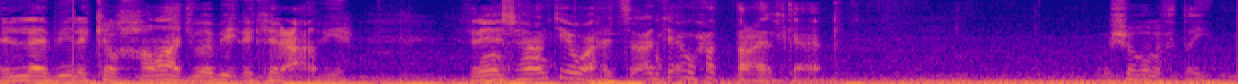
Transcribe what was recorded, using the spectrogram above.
إلا ابي لك الخراج وابي لك العافية. 2 سنتي واحد سنتي أو حطه على الكعب. وشغلك طيب.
